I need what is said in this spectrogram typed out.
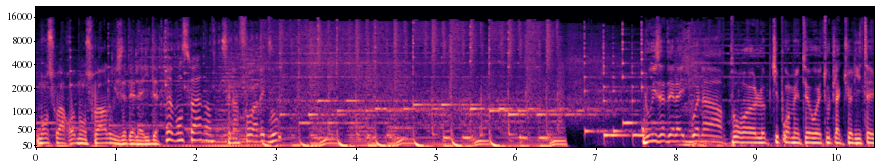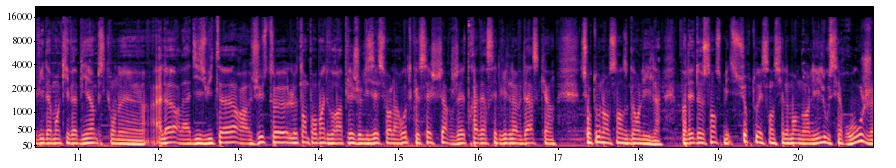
Bonsoir, rebonsoir Louise Adélaïde. Bonsoir. C'est l'info avec vous. Louise Adélaïde pour euh, le petit point météo et toute l'actualité évidemment qui va bien puisqu'on est à l'heure là à 18h. Juste euh, le temps pour moi de vous rappeler, je lisais sur la route que c'est chargé, traversée de Villeneuve d'Ascq, hein, surtout dans le sens Gand-Lille. Dans les deux sens, mais surtout essentiellement Gand-Lille où c'est rouge.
